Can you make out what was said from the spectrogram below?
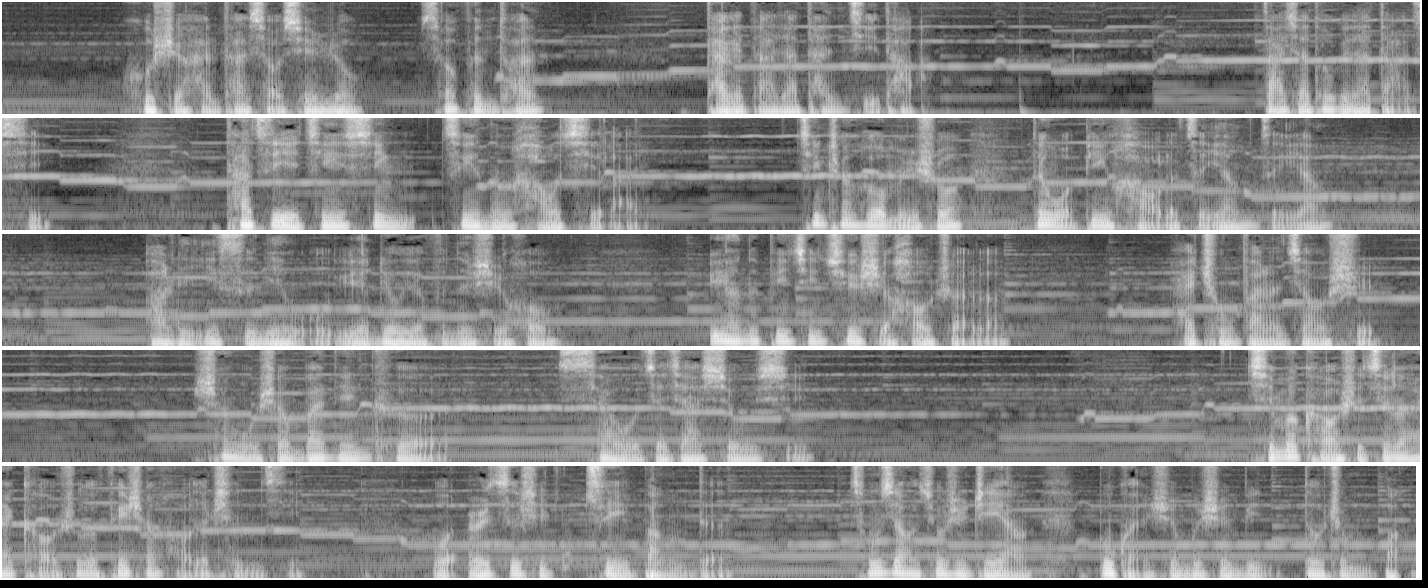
护士喊他“小鲜肉”“小粉团”，他给大家弹吉他，大家都给他打气，他自己坚信自己能好起来，经常和我们说：“等我病好了，怎样怎样。”二零一四年五月六月份的时候，岳阳的病情确实好转了，还重返了教室，上午上半天课，下午在家休息。期末考试竟然还考出了非常好的成绩，我儿子是最棒的，从小就是这样，不管生不生病都这么棒。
